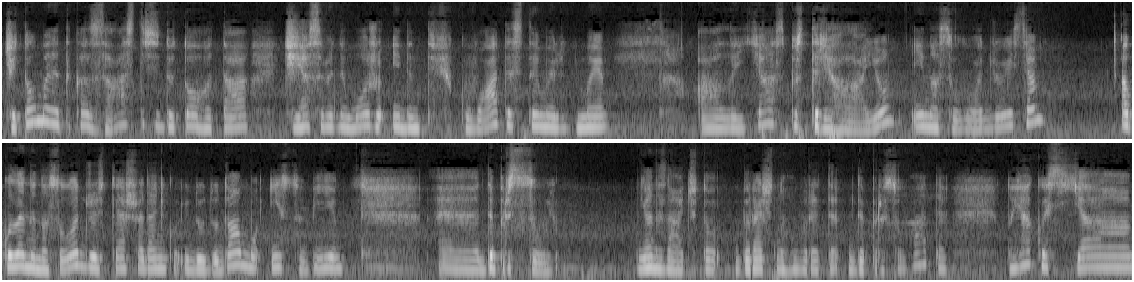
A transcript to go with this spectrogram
Чи то в мене така застрість до того, та, чи я себе не можу ідентифікувати з тими людьми. Але я спостерігаю і насолоджуюся. А коли не насолоджуюсь, то я швиденько йду додому і собі е, депресую. Я не знаю, чи то доречно говорити депресувати, але якось я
